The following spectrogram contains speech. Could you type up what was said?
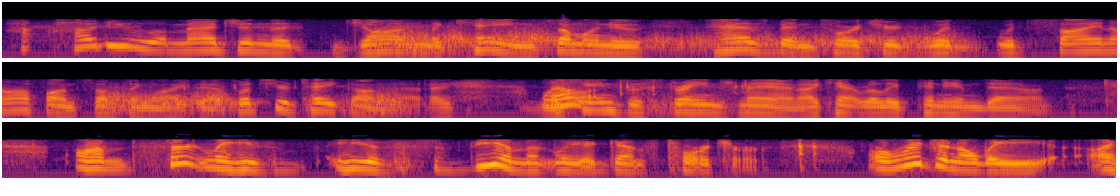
How do you imagine that John McCain, someone who has been tortured, would would sign off on something like that? What's your take on that? I, well, McCain's a strange man. I can't really pin him down. Um, certainly, he's he is vehemently against torture originally uh,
